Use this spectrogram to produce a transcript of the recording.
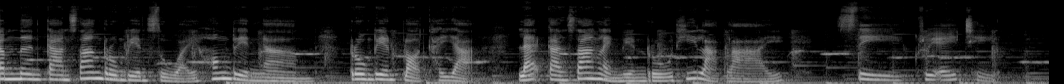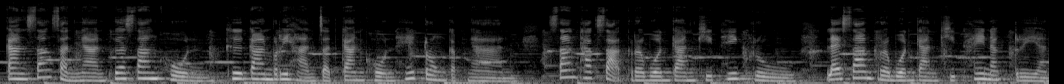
ดำเนินการสร้างโรงเรียนสวย ห้องเรียนงาม โรงเรียนปลอดขยะ และการสร้างแหล่งเรียนรู้ที่หลากหลาย C creative การสร้างสรรค์งานเพื่อสร้างคน คือการบริหารจัดการคนให้ตรงกับงาน สร้างทักษะกระบวนการคิดให้ครู และสร้างกระบวนการคิดให้นักเรียน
